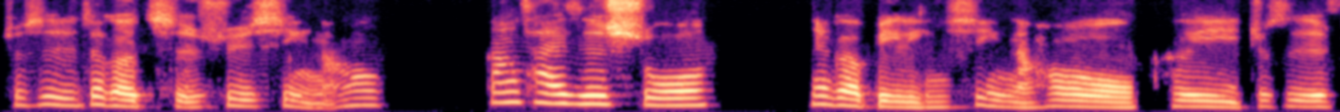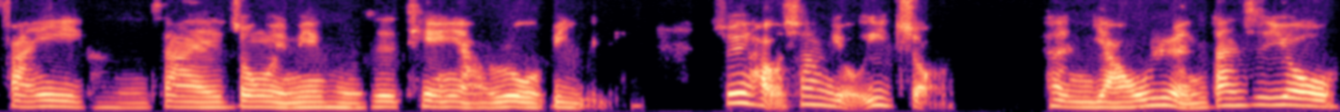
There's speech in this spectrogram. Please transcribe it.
就是这个持续性。然后刚才是说那个比邻性，然后可以就是翻译，可能在中文里面可能是天涯若比邻，所以好像有一种。很遥远，但是又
